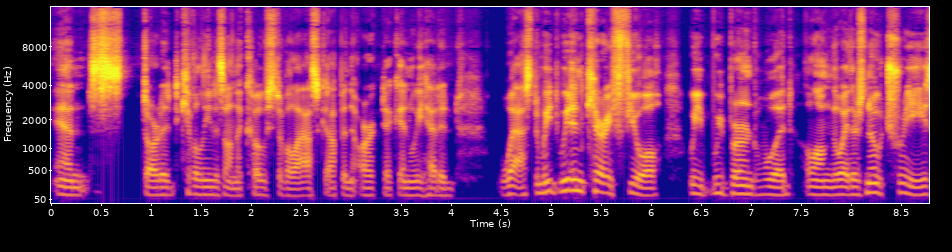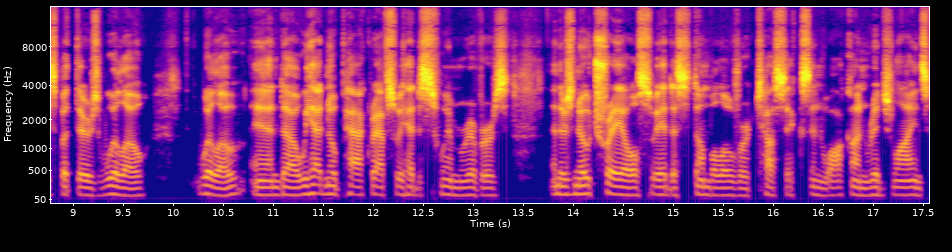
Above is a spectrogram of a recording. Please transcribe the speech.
and started Kivalina's on the coast of Alaska up in the Arctic and we headed west and we, we didn't carry fuel we we burned wood along the way there's no trees but there's willow willow and uh, we had no pack rafts so we had to swim rivers and there's no trails so we had to stumble over tussocks and walk on ridge lines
